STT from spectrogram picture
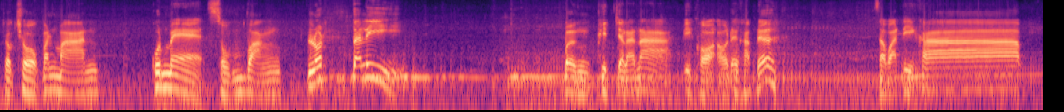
โชคโชคมันมานคุณแม่สมหวังลอตเตอรี่ เบิ่งพิจารณาวิเคราะห์เอาเด้อครับ เด้อสวัสดีครับ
